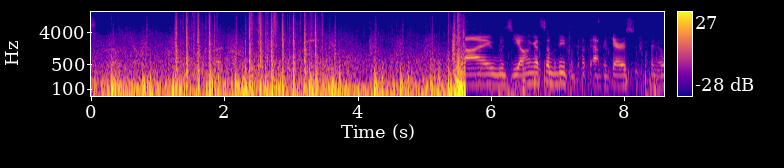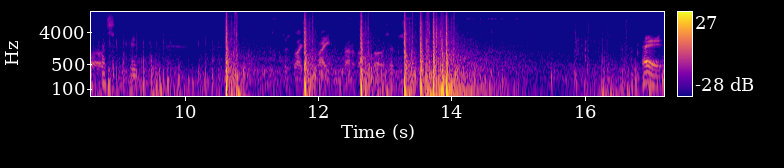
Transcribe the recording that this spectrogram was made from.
see where I was going. I was yelling at somebody to put down the garrison for no fucking reason. Just like right in front of us close. I just Hey,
